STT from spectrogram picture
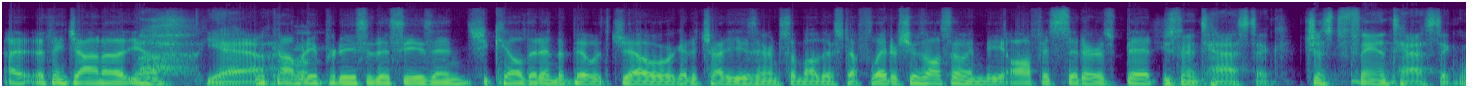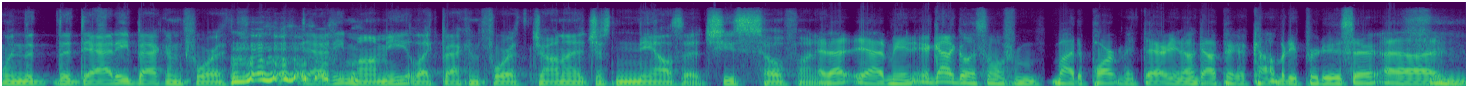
I, I think Jana, you know, Oh, yeah. new comedy producer this season. She killed it in the bit with Joe. We're gonna try to use her in some other stuff later. She was also in the Office Sitters bit. She's fantastic. Just fantastic. When the, the daddy back and forth, daddy, mommy, like back and forth, Jana just nails it. She's so funny. And that, yeah, I mean, I gotta go with someone from my department there. You know, gotta pick a comedy producer. Uh, Hmm.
